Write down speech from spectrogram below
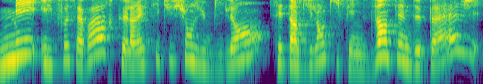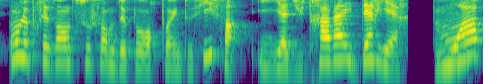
Mais il faut savoir que la restitution du bilan, c'est un bilan qui fait une vingtaine de pages. On le présente sous forme de PowerPoint aussi. Enfin, il y a du travail derrière. Moi,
